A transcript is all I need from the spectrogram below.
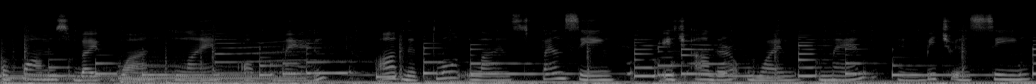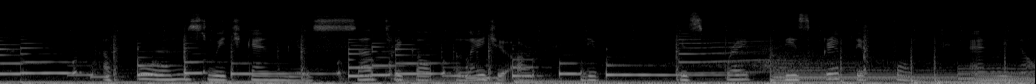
performed by one line of men, of the two lines fencing each other while men in between sing a poem which can be a satirical elegy or descriptive poem. And we know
